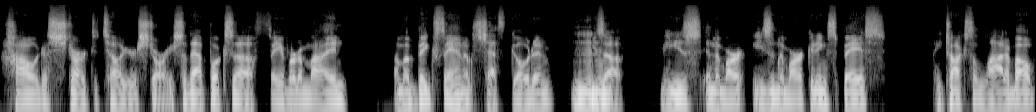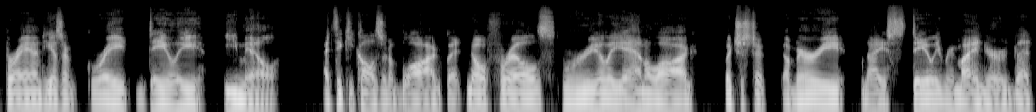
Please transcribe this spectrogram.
how to start to tell your story. So that book's a favorite of mine. I'm a big fan of Seth Godin. Mm-hmm. He's a he's in the mar- he's in the marketing space. He talks a lot about brand. He has a great daily email. I think he calls it a blog, but no frills, really analog, but just a, a very nice daily reminder that,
